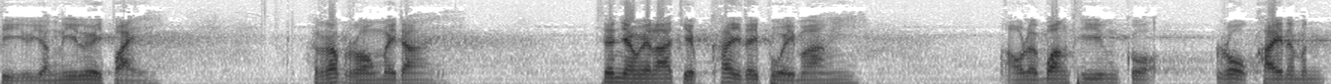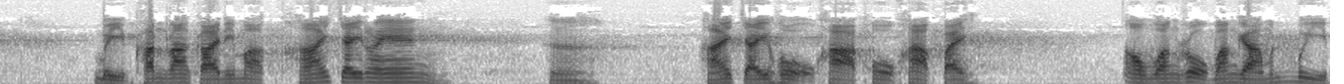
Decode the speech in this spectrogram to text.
ติอยู่อย่างนี้เรื่อยไป รับรองไม่ได้เช่นอย่างเวลาเจ็บไข้ได้ป่วยมางี้เอาลยบางทีมก็โรคไข้นะมันบีบคั้นร่างกายนี้มาก หายใจแรงหายใจโหกหากโหกหากไป เอาบางโรคบางอย่างมันบีบ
